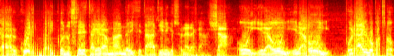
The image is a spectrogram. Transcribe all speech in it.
dar cuenta y conocer esta gran banda. Dije, "Ta, tiene que sonar acá, ya, hoy, era hoy, era hoy. Por algo pasó.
